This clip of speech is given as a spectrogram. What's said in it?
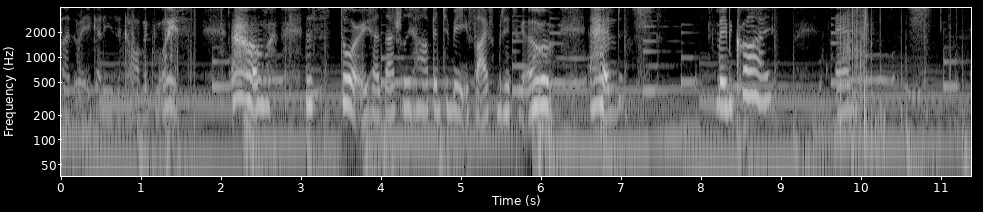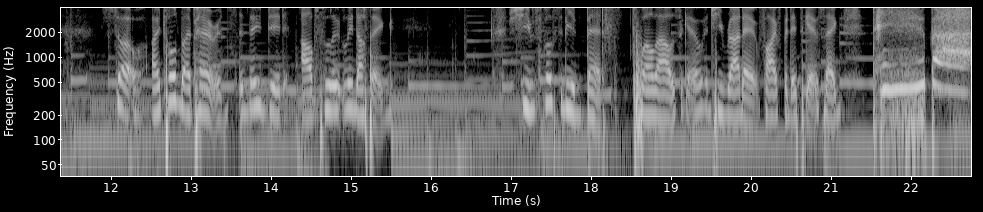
By the way, you gotta use a comic voice. Um, this story has actually happened to me five minutes ago, and made me cry. And so I told my parents, and they did absolutely nothing. She was supposed to be in bed 12 hours ago, and she ran out five minutes ago saying, Poopa.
